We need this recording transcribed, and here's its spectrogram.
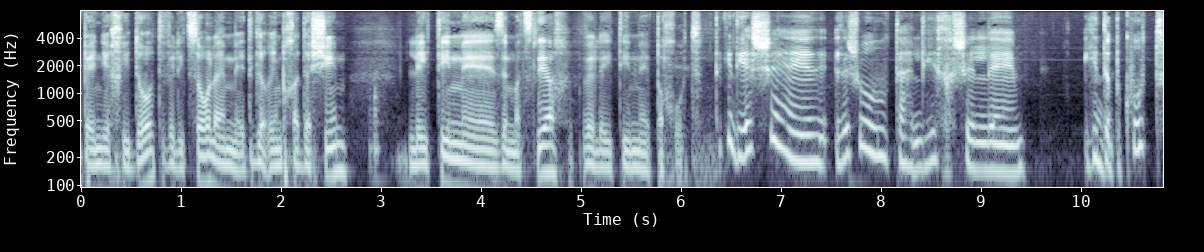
בין יחידות וליצור להם אתגרים חדשים. לעתים זה מצליח ולעתים פחות. תגיד, יש איזשהו תהליך של הידבקות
